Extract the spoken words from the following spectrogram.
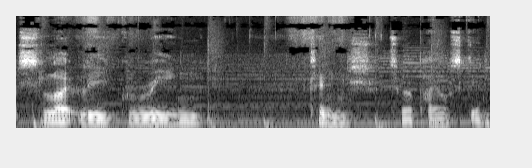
slightly green tinge to a pale skin.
